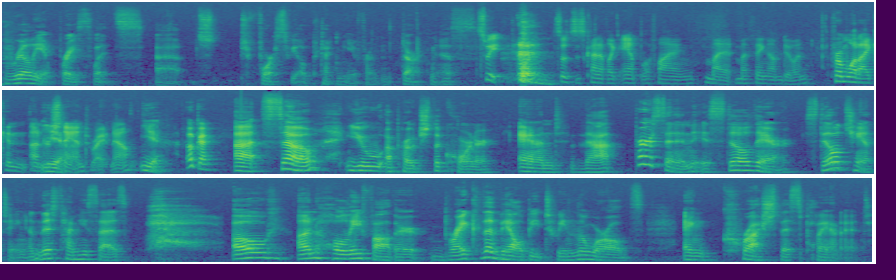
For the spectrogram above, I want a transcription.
brilliant bracelets uh, force field protecting you from darkness. Sweet. so it's just kind of like amplifying my my thing I'm doing from what I can understand right now. Yeah. Okay. Uh, so you approach the corner, and that person is still there, still chanting, and this time he says, "Oh, unholy Father, break the veil between the worlds and crush this planet.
